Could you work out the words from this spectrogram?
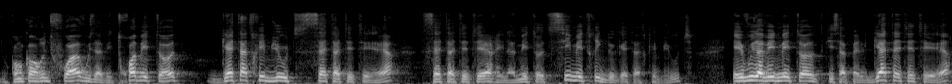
Donc encore une fois, vous avez trois méthodes, getAttribute, setAttr. setAttr est la méthode symétrique de getAttribute. Et vous avez une méthode qui s'appelle getAttr,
